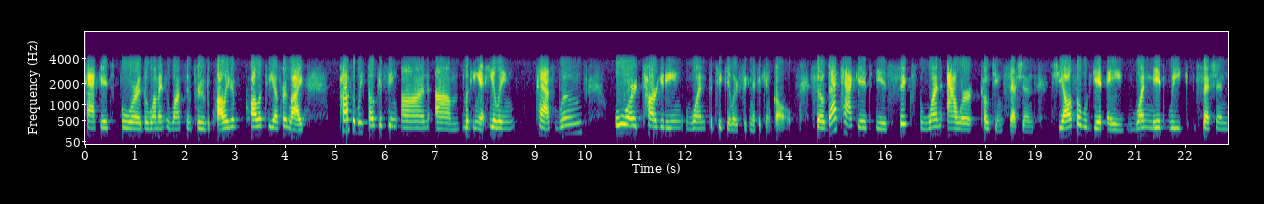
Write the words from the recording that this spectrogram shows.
package for the woman who wants to improve the quality of, quality of her life, possibly focusing on um, looking at healing past wounds or targeting one particular significant goal. So that package is six one hour coaching sessions. She also will get a one midweek session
